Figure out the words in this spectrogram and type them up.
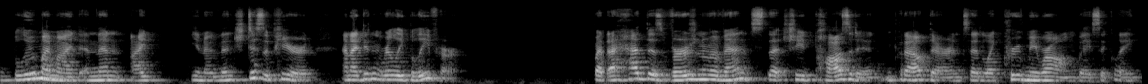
blew my mind. And then I you know, then she disappeared and I didn't really believe her. But I had this version of events that she'd posited and put out there and said, like, prove me wrong, basically.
